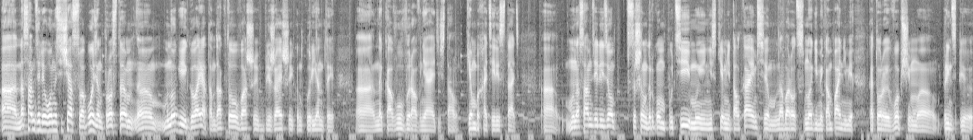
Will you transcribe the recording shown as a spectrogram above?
А, на самом деле он и сейчас свободен, просто э, многие говорят там, да, кто ваши ближайшие конкуренты, э, на кого вы равняетесь, там, кем бы хотели стать. А, мы на самом деле идем в совершенно другом пути, мы ни с кем не толкаемся, наоборот, с многими компаниями, которые, в общем, э, в принципе,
